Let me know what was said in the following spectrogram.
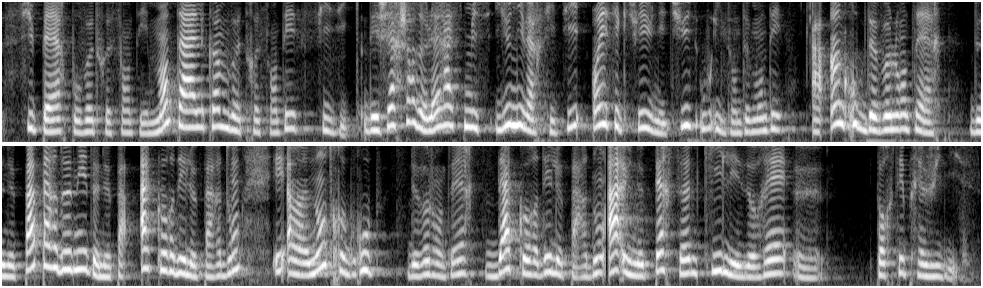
super pour votre santé mentale comme votre santé physique. Des chercheurs de l'Erasmus University ont effectué une étude où ils ont demandé à un groupe de volontaires de ne pas pardonner, de ne pas accorder le pardon, et à un autre groupe de volontaires d'accorder le pardon à une personne qui les aurait euh, porté préjudice.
